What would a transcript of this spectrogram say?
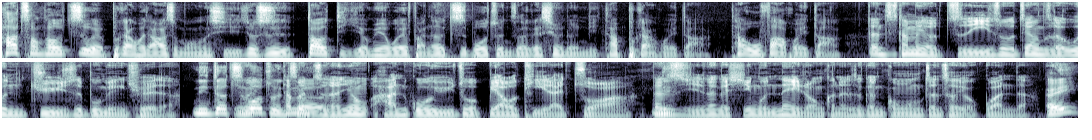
他从头至尾不敢回答什么东西，就是到底有没有违反那个直播准则跟新闻伦理，他不敢回答，他无法回答。但是他们有质疑说，这样子的问句是不明确的，你的直播准则，他们只能用韩国瑜做标题来抓，但是其实那个新闻内容可能是跟公共政策有关的。哎，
